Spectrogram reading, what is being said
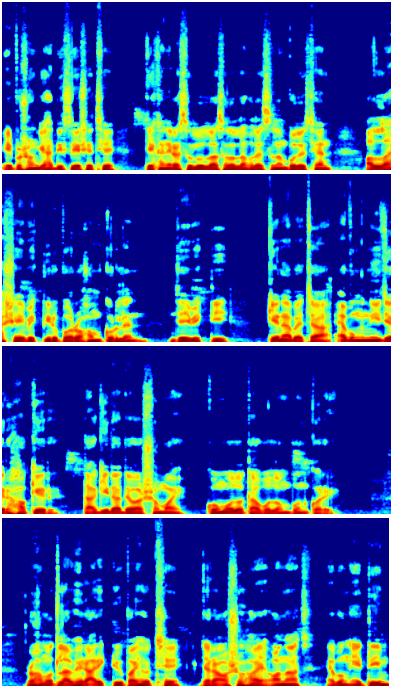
এই প্রসঙ্গে হাদিসে এসেছে, যেখানে রাসুল্লাহ সাল্লাহ সাল্লাম বলেছেন, আল্লাহ সেই ব্যক্তির উপর রহম করলেন, যেই ব্যক্তি কেনা বেচা এবং নিজের হকের তাগিদা দেওয়ার সময় কোমলতা অবলম্বন করে। রহমত লাভের আরেকটি উপায় হচ্ছে, যারা অসহায়, অনাথ এবং এতিম,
